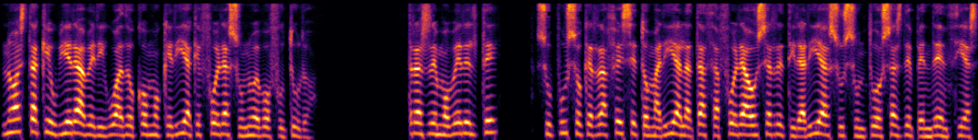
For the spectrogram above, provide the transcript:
No hasta que hubiera averiguado cómo quería que fuera su nuevo futuro. Tras remover el té, supuso que Rafe se tomaría la taza fuera o se retiraría a sus suntuosas dependencias,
